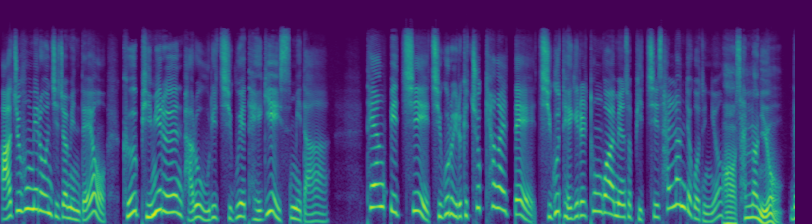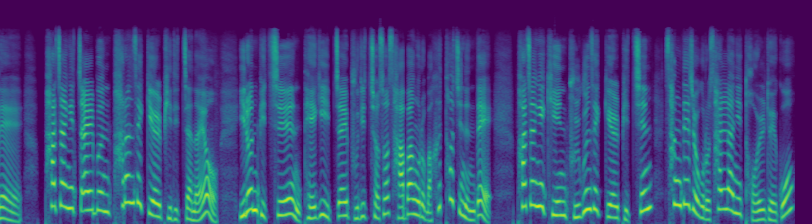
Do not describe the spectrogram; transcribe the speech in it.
아주 흥미로운 지점인데요. 그 비밀은 바로 우리 지구의 대기에 있습니다. 태양빛이 지구로 이렇게 축 향할 때 지구 대기를 통과하면서 빛이 산란되거든요. 아, 산란이요? 네. 파장이 짧은 파란색 계열 빛 있잖아요. 이런 빛은 대기 입자에 부딪혀서 사방으로 막 흩어지는데 파장이 긴 붉은색 계열 빛은 상대적으로 산란이 덜 되고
